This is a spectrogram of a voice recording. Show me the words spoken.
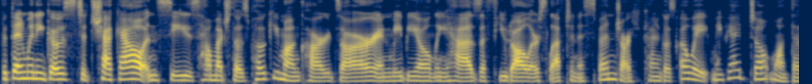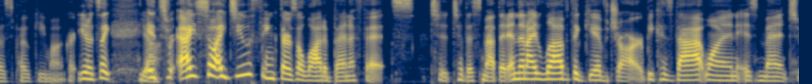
But then when he goes to check out and sees how much those Pokemon cards are and maybe only has a few dollars left in his spend jar, he kind of goes, "Oh wait, maybe I don't want those Pokemon cards." You know, it's like yeah. it's I so I do think there's a lot of benefits to to this method. And then I love the give jar because that one is meant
